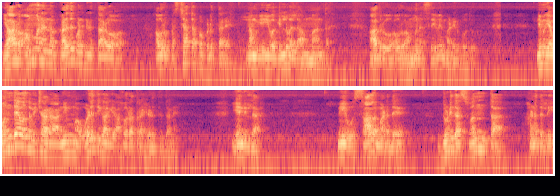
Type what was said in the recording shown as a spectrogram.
ಯಾರು ಅಮ್ಮನನ್ನು ಕಳೆದುಕೊಂಡಿರುತ್ತಾರೋ ಅವರು ಪಶ್ಚಾತ್ತಾಪ ಪಡುತ್ತಾರೆ. ನಮಗೆ ಇವಾಗ ಇಲ್ಲವಲ್ಲ ಅಮ್ಮ ಅಂತ. ಆದರೂ ಅವರು ಅಮ್ಮನ ಸೇವೆ ಮಾಡಿರ್ಬೋದು. ನಿಮಗೆ ಒಂದೇ ಒಂದು ವಿಚಾರ ನಿಮ್ಮ ಒಳಿತಿಗಾಗಿ ಅಹೋರಾತ್ರ ಹೇಳುತ್ತಿದ್ದಾನೆ. ಏನಿಲ್ಲ. ನೀವು ಸಾಲ ಮಾಡದೆ ದುಡಿದ ಸ್ವಂತ ಹಣದಲ್ಲಿ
